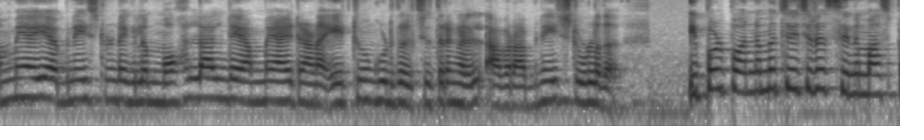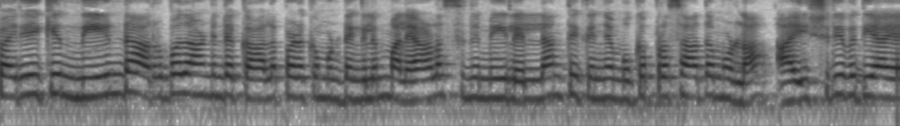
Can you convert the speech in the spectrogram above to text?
അമ്മയായി അഭിനയിച്ചിട്ടുണ്ടെങ്കിലും മോഹൻലാലിന്റെ അമ്മയായിട്ടാണ് ഏറ്റവും കൂടുതൽ ചിത്രങ്ങളിൽ അവർ അഭിനയിച്ചിട്ടുള്ളത്. ഇപ്പോൾ പൊന്നമ്മ ചേച്ചിയുടെ സിനിമ സ്പര്യയ്ക്ക് നീണ്ട അറുപതാണ്ടിന്റെ കാലപ്പഴക്കമുണ്ടെങ്കിലും മലയാള സിനിമയിൽ എല്ലാം തികഞ്ഞ മുഖപ്രസാദമുള്ള ഐശ്വര്യവതിയായ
